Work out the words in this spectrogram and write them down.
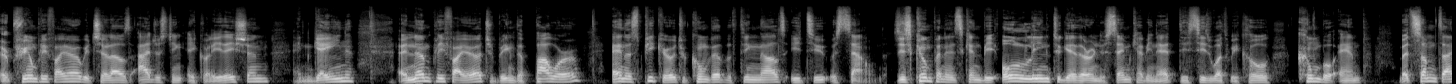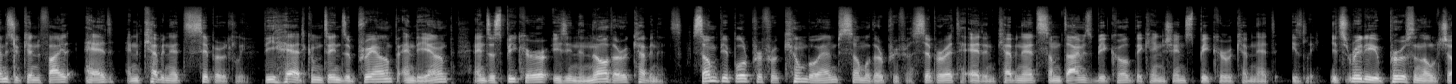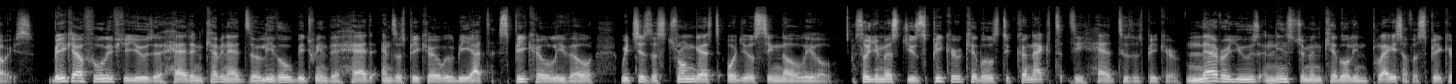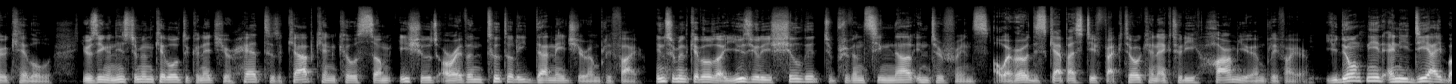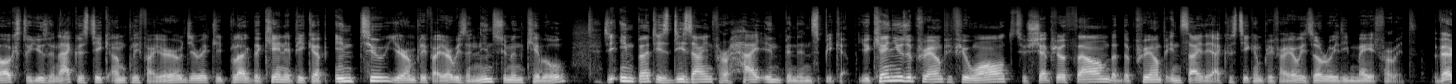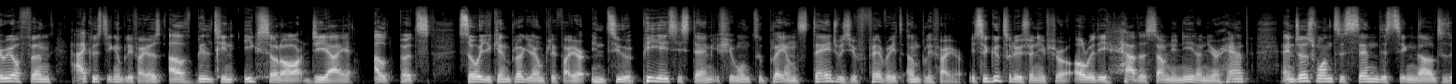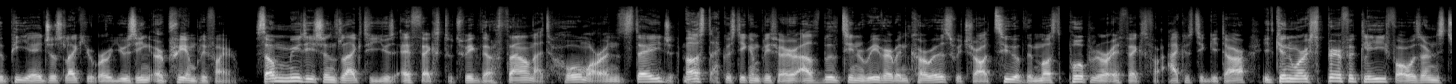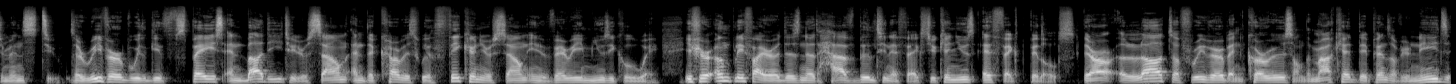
a preamplifier which allows adjusting equalization and gain, an amplifier to bring the power, and a speaker to convert the signals into a sound. These components can be all linked together in the same cabinet, this is what we call combo amp, but sometimes you can find head and cabinet separately. The head contains the preamp and the amp, and the speaker is in another cabinet. Some people prefer combo amps, some other prefer separate head and cabinet, sometimes because they can change speaker cabinet easily. It's really a personal choice. Be careful if you use a head and cabinet, the level between the head and the speaker will be at speaker level, which is the strongest audio signal level. So you must use speaker cables to connect the head to the speaker. Never use an instrument cable in place of a speaker cable. Using an instrument cable to connect your head to the cab can cause some issues or even totally damage your amplifier. Instrument cables are usually shielded to prevent signal interference. However, this capacitive factor can actually harm your amplifier. You don't need any DI box to use an acoustic amplifier. Directly plug the KNA pickup into your amplifier with an instrument cable. The input is designed for high impedance pickup. You can use a preamp preamp if you want to shape your sound, but the preamp inside the acoustic amplifier is already made for it. Very often, acoustic amplifiers have built-in XLR DI outputs, so you can plug your amplifier into a PA system if you want to play on stage with your favorite amplifier. It's a good solution if you already have the sound you need on your amp and just want to send this signal to the PA just like you were using a preamplifier. Some musicians like to use effects to tweak their sound at home or on stage. Most acoustic amplifiers have built-in reverb and chorus, which are two of the most popular effects for acoustic guitar. It can work perfectly for other instruments too. The reverb will give space and body to your sound and the chorus will thicken your sound in a very musical way. If your amplifier does not have built-in effects, you can use effect pedals. There are a lot of reverb and chorus on the market, depends on your needs.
